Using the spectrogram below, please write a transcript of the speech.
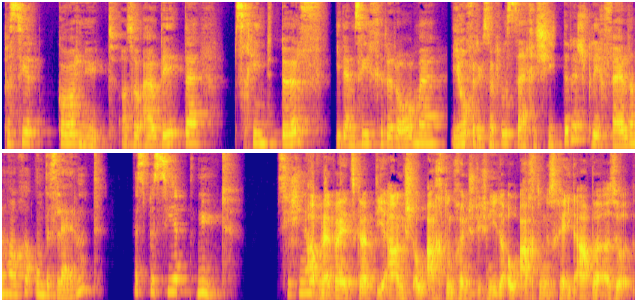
Passiert gar nichts. Also auch dort, das Kind darf in dem sicheren Rahmen, ja, für uns Schlusszeichen scheitern, sprich Fehler machen und es lernt. Es passiert nichts. Aber eben jetzt gerade die Angst, oh Achtung, könntest du schneiden, oh Achtung, es geht aber. Also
